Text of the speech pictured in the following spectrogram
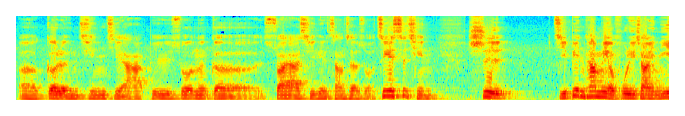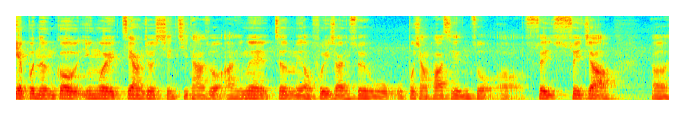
呃、个人清洁啊，比如说那个刷牙、洗脸、上厕所这些事情，是即便它没有复利效应，你也不能够因为这样就嫌弃它说啊，因为这没有复利效应，所以我我不想花时间做哦。睡睡觉呃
